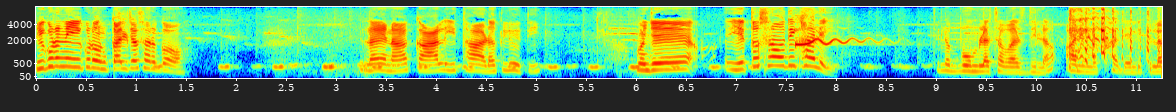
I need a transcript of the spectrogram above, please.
इकडून इकडून कालच्यासारखं. लय ना काल इथं अडकली होती. म्हणजे येतच नव्हती खाली. तिला बोंबलाचा वास दिला आणि मग खाली आली. तिला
